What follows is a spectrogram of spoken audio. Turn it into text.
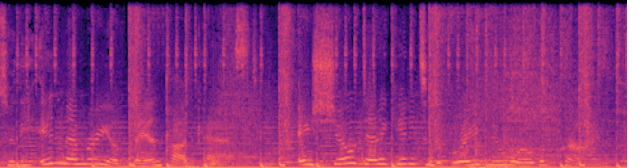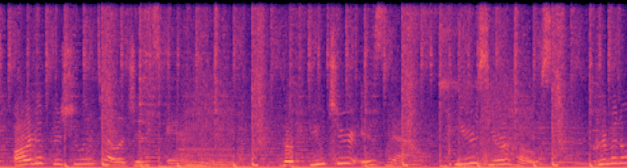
to the In Memory of Man podcast, a show dedicated to the brave new world of crime, artificial intelligence, and news. The future is now. Here's your host, criminal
